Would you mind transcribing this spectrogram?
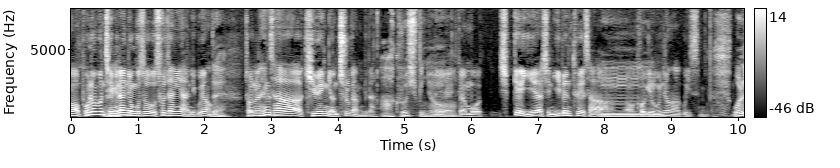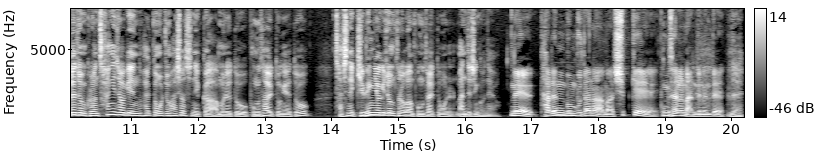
어, 본업은 재미난 연구소 소장이 아니고요. 네. 저는 행사 기획 연출가입니다. 아 그러시군요. 네, 그러니까 뭐 쉽게 이해하신 이벤트 회사 음. 어, 거기를 운영하고 있습니다. 원래 좀 그런 창의적인 활동을 좀 하셨으니까 아무래도 봉사활동에도 자신의 기획력이 좀 들어간 봉사활동을 만드신 거네요. 네, 다른 분보다는 아마 쉽게 봉사를 만드는데 네.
